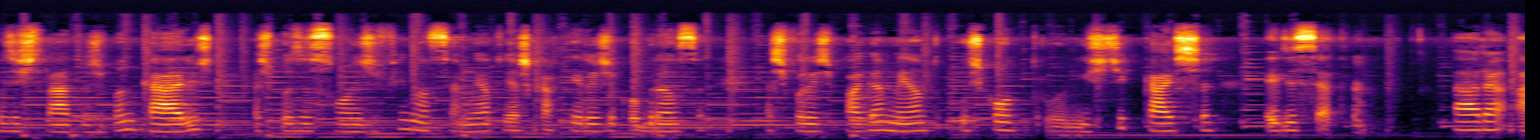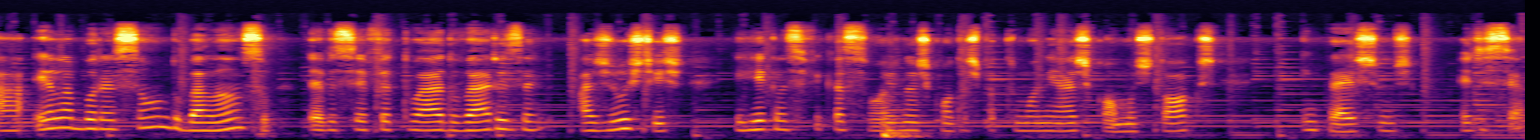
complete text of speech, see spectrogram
os extratos bancários, as posições de financiamento e as carteiras de cobrança, as folhas de pagamento, os controles de caixa, etc. Para a elaboração do balanço, deve ser efetuado vários ajustes e reclassificações nas contas patrimoniais, como estoques, empréstimos, etc.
